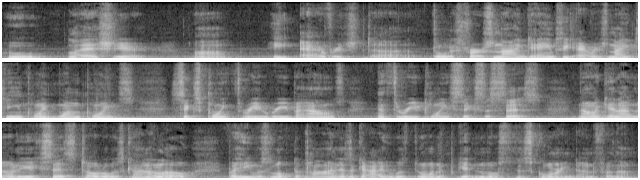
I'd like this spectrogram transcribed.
who last year um, he averaged, uh, through his first nine games, he averaged 19.1 points, 6.3 rebounds, and 3.6 assists. Now, again, I know the assist total is kind of low, but he was looked upon as a guy who was doing getting most of the scoring done for them.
